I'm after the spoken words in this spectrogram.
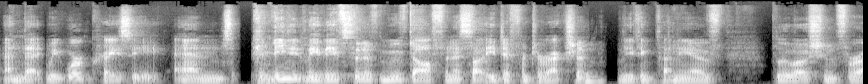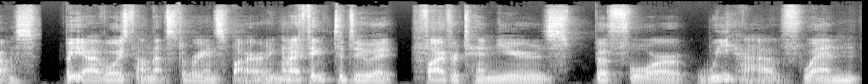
and that we weren't crazy. And conveniently, they've sort of moved off in a slightly different direction, leaving plenty of blue ocean for us. But yeah, I've always found that story inspiring. And I think to do it five or 10 years before we have when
